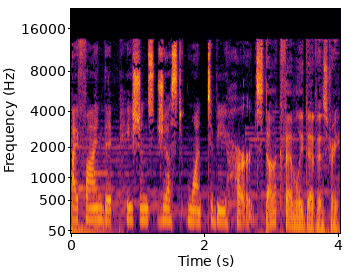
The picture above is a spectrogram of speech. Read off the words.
I find that patients just want to be heard. Stock Family Dentistry,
